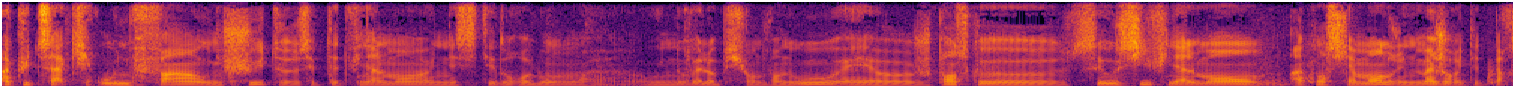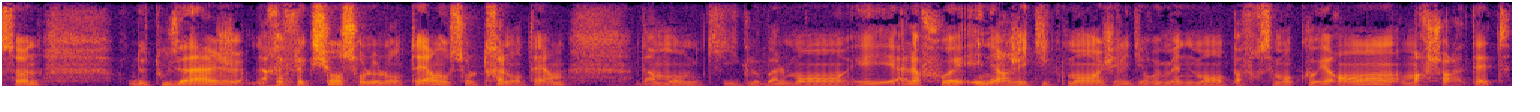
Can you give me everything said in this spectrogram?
un cul-de-sac ou une fin ou une chute, c'est peut-être finalement une nécessité de rebond euh, ou une nouvelle option devant nous. Et euh, je pense que c'est aussi finalement inconsciemment dans une majorité de personnes de tous âges, la réflexion sur le long terme ou sur le très long terme d'un monde qui globalement est à la fois énergétiquement, j'allais dire humainement, pas forcément cohérent, on marche sur la tête,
